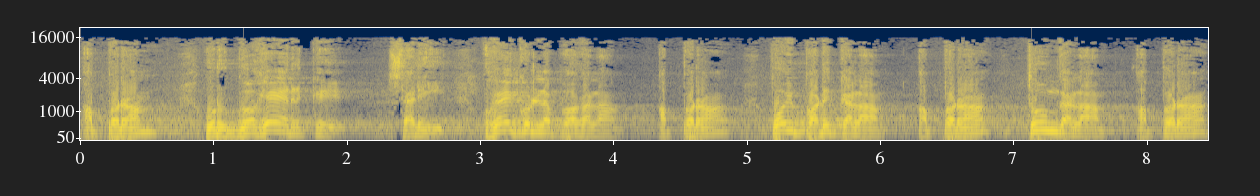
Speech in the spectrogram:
அப்புறம் ஒரு குகை இருக்கு. சரி குகைக்குள்ள போகலாம். அப்புறம் போய் படுக்கலாம். அப்புறம் தூங்கலாம். அப்புறம்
